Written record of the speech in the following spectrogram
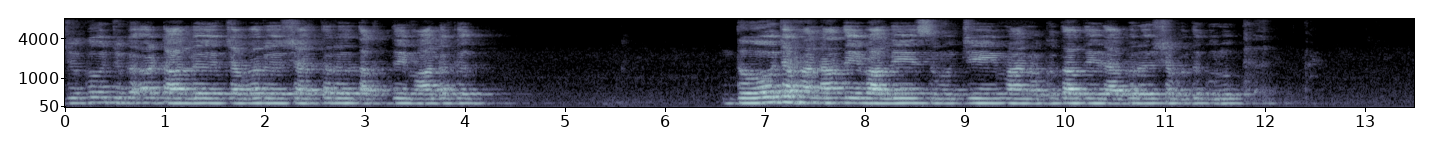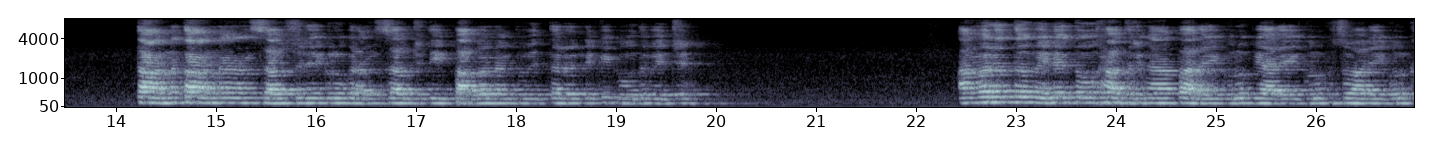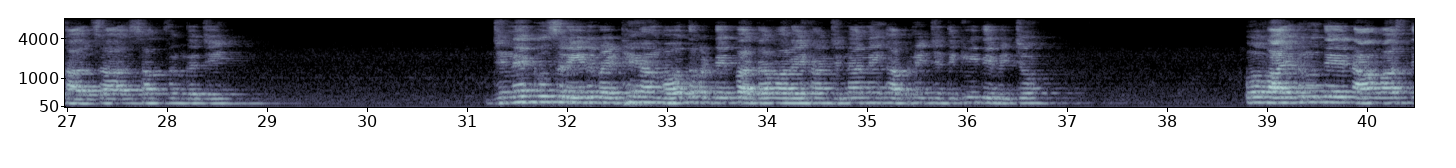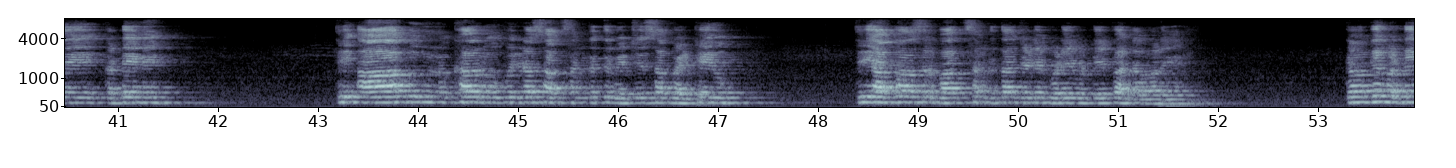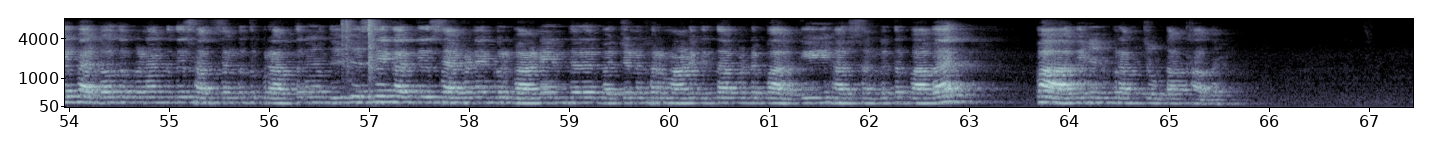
ਜੁਗੋ ਜੁਗ ਅਟਲ ਚਵਰ ਸ਼ਸਤਰ ਤਖਤ ਦੇ ਮਾਲਕ। ਦੋ ਜਹਾਨਾਂ ਦੇ ਵਾਲੇ ਸਮੁੱਚੇ ਮਾਨੁਕਤਾ ਦੇ ਰੱਬ ਸ਼ਬਦ ਗੁਰੂ। ਧੰਨ ਧੰਨ ਸਭ ਸ੍ਰੀ ਗੁਰੂ ਗ੍ਰੰਥ ਸਾਹਿਬ ਜੀ ਦੀ ਪਾਵਨ ਪਵਿੱਤਰ ਲਿਖੀ ਗੋਦ ਵਿੱਚ। ਅੰਮ੍ਰਿਤ ਵੇਲੇ ਤੋਂ ਹਾਜ਼ਰੀਆਂ ਭਾਰੇ ਗੁਰੂ ਪਿਆਰੇ, ਗੁਰੂ ਖੁਸਵਾਰੇ ਗੁਰੂ ਖਾਲਸਾ ਸਤ ਸੰਗਤ ਜੀ। ਜਿੰਨੇ ਕੋ ਸਰੀਰ ਬੈਠੇ ਹਾਂ ਬਹੁਤ ਵੱਡੇ ਭਾਗਾਂ ਵਾਲੇ ਹਾਂ ਜਿਨ੍ਹਾਂ ਨੇ ਆਪਣੀ ਜ਼ਿੰਦਗੀ ਦੇ ਵਿੱਚੋਂ ਉਹ ਵਾਹਿਗੁਰੂ ਦੇ ਨਾਮ ਵਾਸਤੇ ਕੱਢੇ ਨੇ ਤੇ ਆਪ ਮਨੁੱਖਾ ਰੂਪ ਜਿਹੜਾ ਸਤ ਸੰਗਤ ਵਿੱਚ ਸਭ ਬੈਠੇ ਹੋ, ਤੇ ਆਪਾਂ ਸਰਬੱਤ ਸੰਗਤਾਂ ਜਿਹੜੇ ਬੜੇ ਵੱਡੇ ਭਾਗਾਂ ਵਾਲੇ ਹਾਂ ਕਿਉਂਕਿ ਵੱਡੇ ਭਾਗਾਂ ਤੋਂ ਬਿਨਾਂ ਕਦੇ ਸਤ ਸੰਗਤ ਪ੍ਰਾਪਤ ਨਹੀਂ ਹੁੰਦੀ, ਇਸੇ ਕਰਕੇ ਸਾਹਿਬ ਨੇ ਗੁਰਬਾਣੀ ਅੰਦਰ ਬਚਨ ਫਰਮਾਨ ਕੀਤਾ ਵੱਡ ਭਾਗੀ ਹਰ ਸੰਗਤ ਪਾਵੈ ਭਾਗਹੀਨ ਪ੍ਰਭ ਚੋਟਾ ਖਾਵੇ।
